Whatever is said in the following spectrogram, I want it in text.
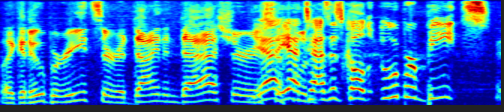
like an Uber Eats or a Dine and Dash or yeah, someone... yeah, Taz. It's called Uber Beats.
